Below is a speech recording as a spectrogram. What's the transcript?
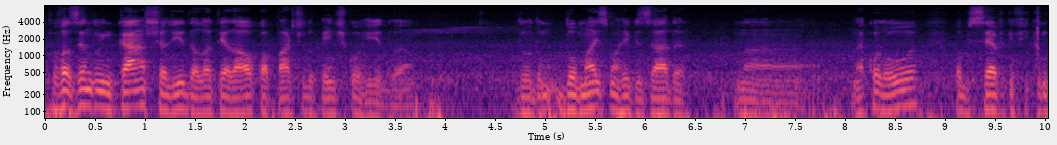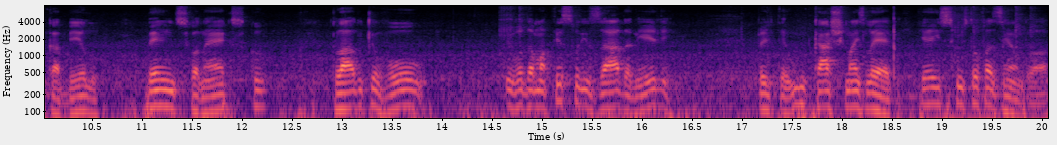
Estou fazendo o um encaixe ali da lateral com a parte do pente corrido. Dou, dou mais uma revisada na, na coroa. Observe que fica um cabelo bem desconexo. Claro que eu vou eu vou dar uma texturizada nele para ele ter um encaixe mais leve. E é isso que eu estou fazendo, ó.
